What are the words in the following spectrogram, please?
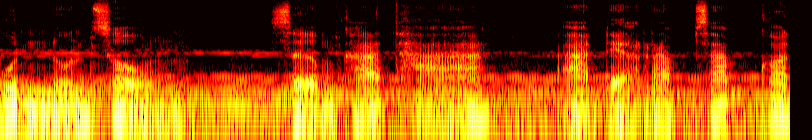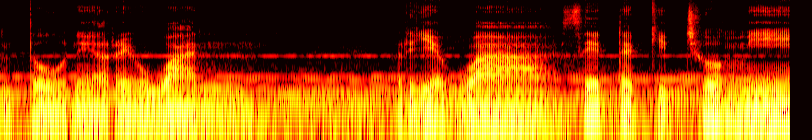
บุญหนุนส่ง เสริมคาถา อาจได้รับทรัพย์ก้อนโตในเร็ววัน เรียกว่าเศรษฐกิจช่วงนี้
